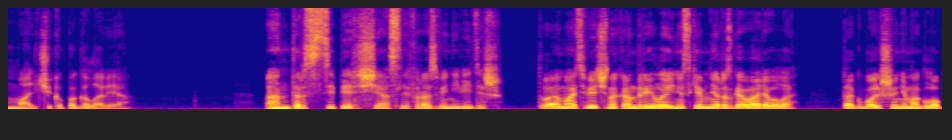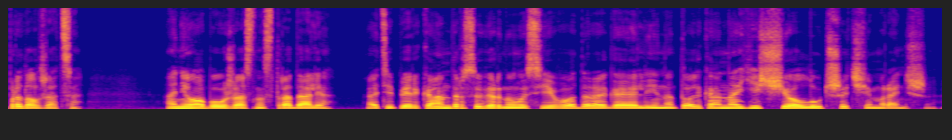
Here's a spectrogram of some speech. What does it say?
мальчика по голове. «Андерс теперь счастлив, разве не видишь? Твоя мать вечно хандрила и ни с кем не разговаривала. Так больше не могло продолжаться. Они оба ужасно страдали. А теперь к Андерсу вернулась его дорогая Лина, только она еще лучше, чем раньше.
